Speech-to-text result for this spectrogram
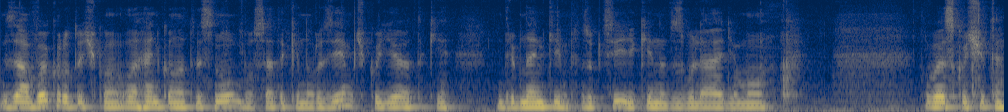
Взяв викруточку, легенько натиснув, бо все-таки на роз'ємчику є такі дрібненькі зубці, які не дозволяють йому вискочити.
